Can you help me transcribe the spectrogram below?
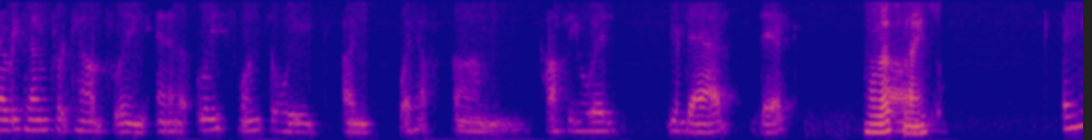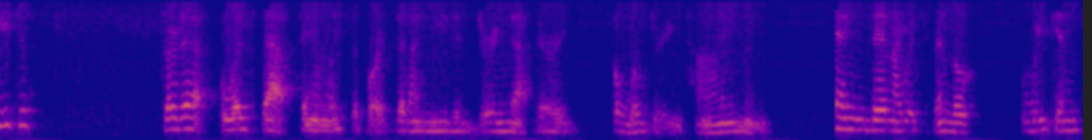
every time for counseling, and at least once a week I would have um, coffee with your dad, Dick, Well, that's um, nice. and he just sort of was that family support that I needed during that very bewildering time, and and then I would spend the weekends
